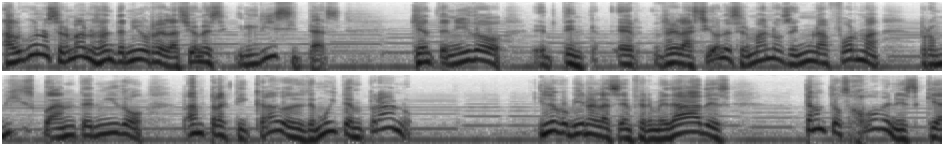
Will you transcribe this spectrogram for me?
Algunos hermanos han tenido relaciones ilícitas que han tenido eh, eh, relaciones, hermanos, en una forma promiscua, han tenido, han practicado desde muy temprano. Y luego vienen las enfermedades, tantos jóvenes que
